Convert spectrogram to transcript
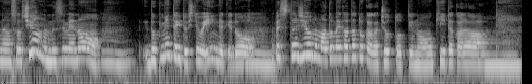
なそうシオンの娘のうん。ドキュメンタリーとしてはいいんだけど、うん。やっぱりスタジオのまとめ方とかがちょっとっていうのを聞いたから、うん。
